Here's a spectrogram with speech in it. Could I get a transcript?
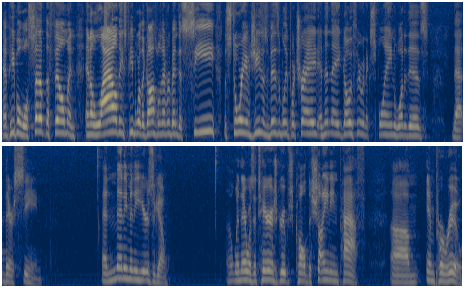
And people will set up the film and, and allow these people where the gospel has never been to see the story of Jesus visibly portrayed, and then they go through and explain what it is that they're seeing. And many, many years ago, uh, when there was a terrorist group called the Shining Path um, in Peru,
